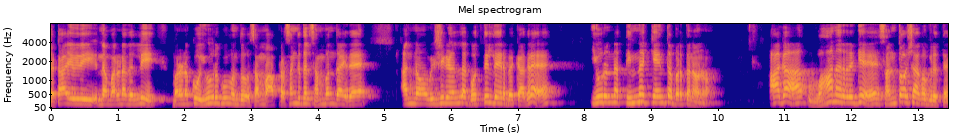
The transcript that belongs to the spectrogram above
ಜಟಾಯುವಿನ ಮರಣದಲ್ಲಿ, ಮರಣಕ್ಕೂ ಇವ್ರಿಗೂ ಒಂದು ಸಂ, ಆ ಪ್ರಸಂಗದಲ್ಲಿ ಸಂಬಂಧ ಇದೆ ಅನ್ನೋ ವಿಷಯಗಳೆಲ್ಲ ಗೊತ್ತಿಲ್ಲದೆ ಇರಬೇಕಾದ್ರೆ ಇವರನ್ನ ತಿನ್ನಕ್ಕೆ ಅಂತ ಬರ್ತಾನ ಅವನು. ಆಗ ವಾನರರಿಗೆ ಸಂತೋಷ ಆಗೋಗಿರುತ್ತೆ.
